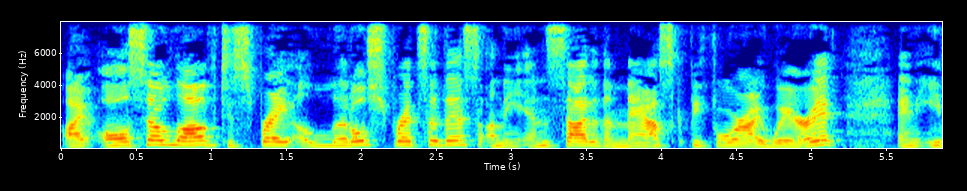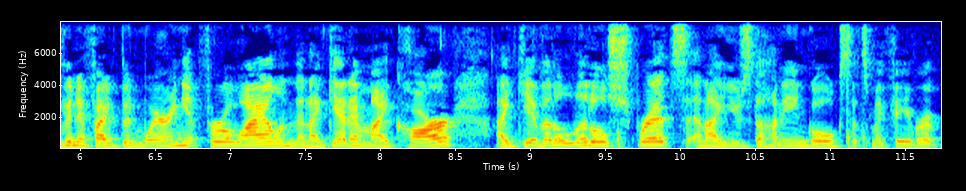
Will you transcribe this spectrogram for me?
I also love to spray a little spritz of this on the inside of the mask before I wear it. And even if I've been wearing it for a while and then I get in my car, I give it a little spritz and I use the honey and gold because that's my favorite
